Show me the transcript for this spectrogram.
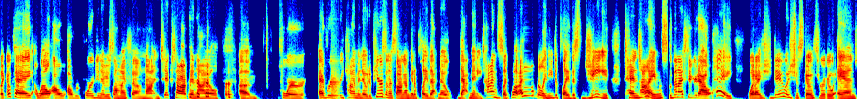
like, okay, well, I'll I'll record, you know, just on my phone, not in TikTok, and I'll um for every time a note appears in a song, I'm going to play that note that many times. It's like, well, I don't really need to play this G 10 times. So then I figured out, hey, what I should do is just go through and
